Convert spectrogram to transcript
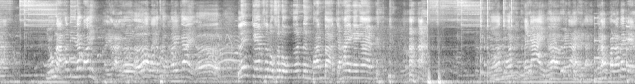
นะ อยู่ข้างหลังก็ดีแล้วไปไปข้างหลังเออเออเอาไปเถอะไปใกล้เออ เล่นเกมสนุกสนุกๆเงิน 1,000 บาทจะให้ง่ายอ๋อตัวหนึ่งไม่ได้เออไม่ได้ไม่ได้มารับมารับไม่เป็น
